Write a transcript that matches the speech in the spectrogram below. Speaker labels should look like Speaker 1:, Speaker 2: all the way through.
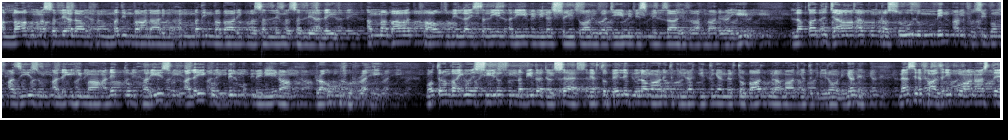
Speaker 1: اللهم صل على محمد وعلى ال محمد وبارك وسلم وصل عليه اما بعد، فاعوذ بالله السميع العليم من الشيطان الرجيم بسم الله الرحمن الرحيم لقد جاءكم رسول من انفسكم عزيز عليه ما عنتم حريص عليكم بالمؤمنين رؤوف رحيم محترم بھائیو اس سیرت النبی دا جلسہ ہے۔ میرے تو پہلے بھی علماء نے تقریرہ کیتی ہیں میرے تو بعد بھی علماء دیا تقریرہ ہونیاں نے۔ میں صرف حاضری پوان آستے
